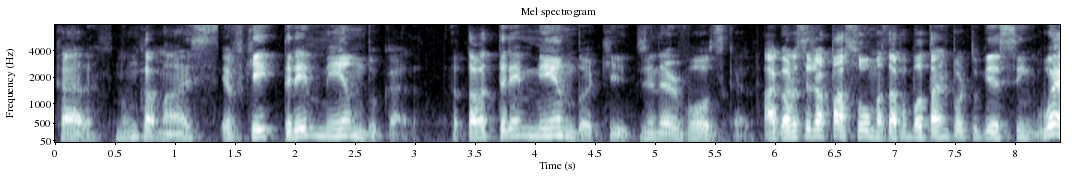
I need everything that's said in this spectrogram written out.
Cara, nunca mais. Eu fiquei tremendo, cara. Eu tava tremendo aqui de nervoso, cara. Agora você já passou, mas dá pra botar em português assim. Ué,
